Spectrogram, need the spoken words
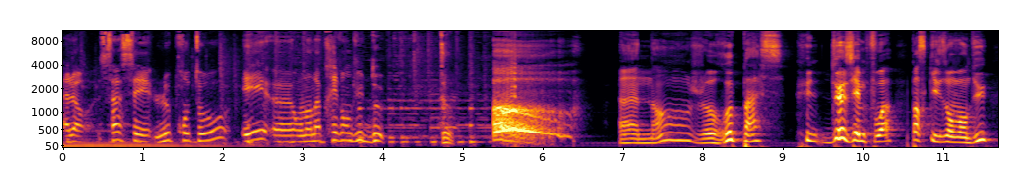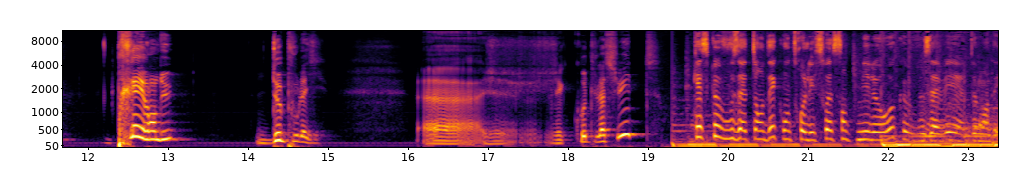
Alors, ça, c'est le proto et euh, on en a prévendu deux. Deux. Oh Un an, je repasse une deuxième fois parce qu'ils ont vendu, pré-vendu, deux poulaillers. Euh, j'écoute la suite. Qu'est-ce que vous attendez contre les 60 000 euros que vous avez demandé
